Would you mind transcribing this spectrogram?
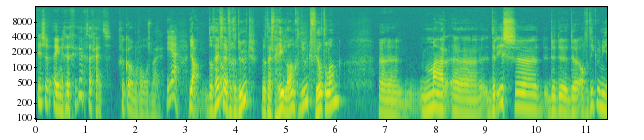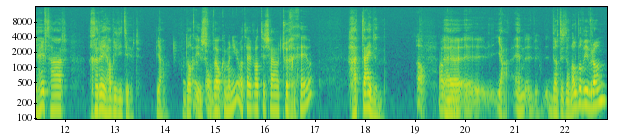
is er enige gerechtigheid gekomen volgens mij. Ja. Ja, dat heeft even geduurd. Dat heeft heel lang geduurd, veel te lang. Eh, maar eh, er is, eh, de, de, de Atletiekunie heeft haar gerehabiliteerd. Ja, dat is Op welke manier? Wat, heeft, wat is haar teruggegeven? haar tijden. Oh, Eh, eh, ja, en eh, dat is dan ook wel weer wrang.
